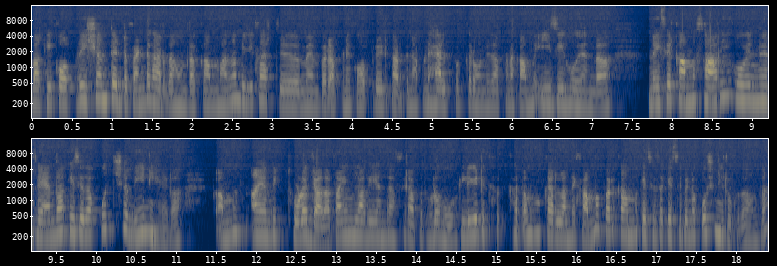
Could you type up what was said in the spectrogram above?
ਬਾਕੀ ਕੋਆਪਰੇਸ਼ਨ ਤੇ ਡਿਪੈਂਡ ਕਰਦਾ ਹੁੰਦਾ ਕੰਮ, ਹਨਾ ਵੀ ਜੇ ਘਰ 'ਚ ਮੈਂਬਰ ਆਪਣੇ ਕੋਆਪਰੇਟ ਕਰਦੇ ਨੇ, ਆਪਣਾ ਹੈਲਪ ਕਰਾਉਂਦੇ ਤਾਂ ਆਪਣਾ ਕੰਮ ਈਜ਼ੀ ਹੋ ਜਾਂਦਾ। ਨਹੀਂ ਫਿਰ ਕੰਮ ਸਾਰੇ ਹੋਏ ਨੇ, ਰਹਿੰਦਾ ਕਿਸੇ ਦਾ ਕੁਝ ਵੀ ਨਹੀਂ ਹੈਗਾ। ਕੰਮ ਆਇਆ ਵੀ ਥੋੜਾ ਜ਼ਿਆਦਾ ਟਾਈਮ ਲੱਗ ਜਾਂਦਾ, ਫਿਰ ਆਪਾਂ ਥੋੜਾ ਹੋਰ ਲੇਟ ਖਤਮ ਕਰ ਲਾਂਦੇ ਕੰਮ, ਪਰ ਕੰਮ ਕਿਸੇ ਦਾ ਕਿਸੇ ਬਿਨਾਂ ਕੁਝ ਨਹੀਂ ਰੁਕਦਾ ਹੁੰਦਾ।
